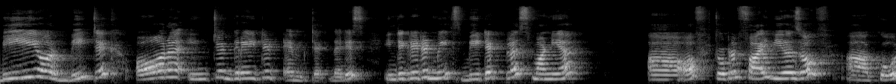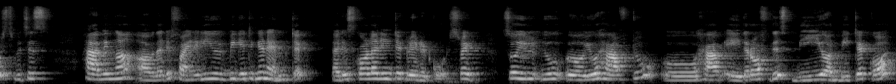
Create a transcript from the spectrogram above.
B or BTech or a integrated MTech. That is integrated means BTech plus one year uh, of total five years of uh, course which is having a uh, that is finally you will be getting an MTech that is called an integrated course right? So you you uh, you have to uh, have either of this B or BTech or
